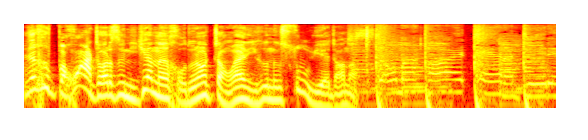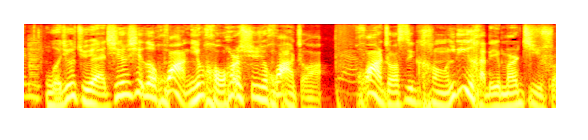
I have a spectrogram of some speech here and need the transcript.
然后不化妆的时候，你看那好多人整完以后那个素颜真的，我就觉得其实现在化你好好学学化妆，化妆是一个很厉害的一门技术，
